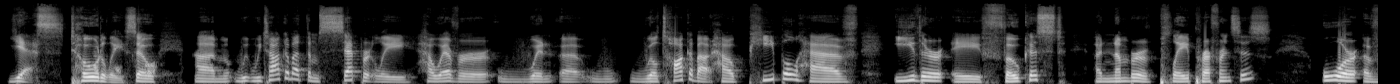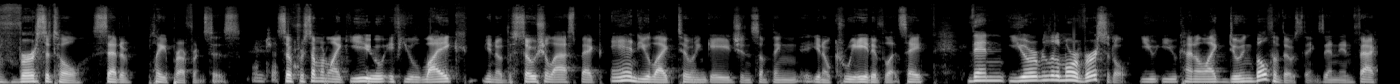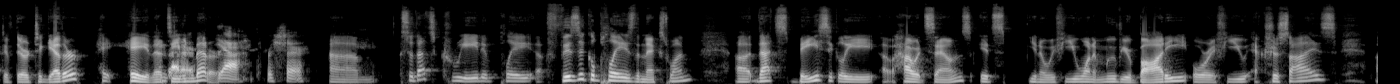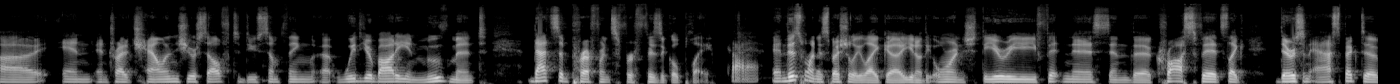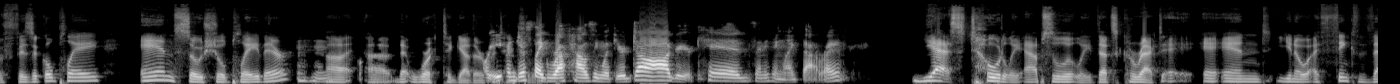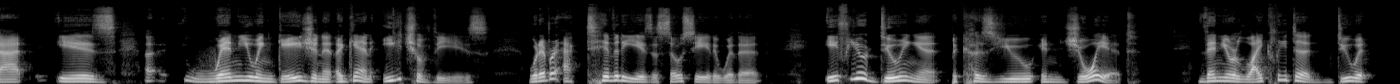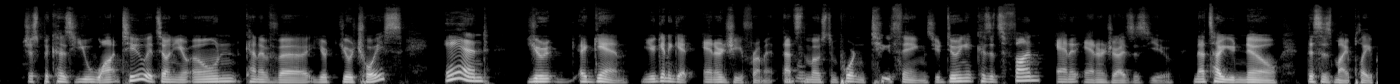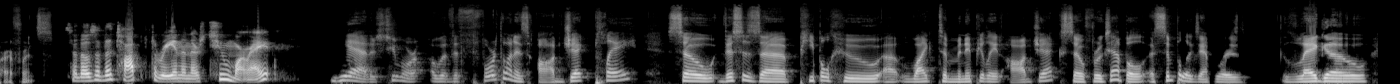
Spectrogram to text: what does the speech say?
Yes, totally. Okay, so um, we, we, talk about them separately. However, when uh, we'll talk about how people have either a focused a number of play preferences or a versatile set of play preferences. So for someone like you, if you like, you know, the social aspect and you like to engage in something, you know, creative, let's say, then you're a little more versatile. You you kind of like doing both of those things. And in fact, if they're together, hey, hey, that's better. even better. Yeah, for sure. Um, so that's creative play. Physical play is the next one. Uh, that's basically uh, how it sounds. It's you know if you want to move your body or if you exercise uh, and and try to challenge yourself to do something uh, with your body and movement that's a preference for physical play. And this one especially like uh, you know the Orangetheory Fitness and the crossfits like there's an aspect of physical play and social play there mm-hmm. uh, uh, that work together or even just like rough housing with your dog or your kids anything like that right Yes, totally. Absolutely. That's correct. And, you know, I think that is uh, when you engage in it, again, each of these, whatever activity is associated with it, if you're doing it because you enjoy it, then you're likely to do it just because you want to. It's on your own kind of uh, your your choice, and you're again you're going to get energy from it. That's mm-hmm. the most important two things. You're doing it because it's fun and it energizes you. And that's how you know this is my play preference. So those are the top three and then there's two more right? Yeah there's two more. Oh, the fourth one is object play. So this is uh, people who uh, like to manipulate objects. So for example a simple example is lego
